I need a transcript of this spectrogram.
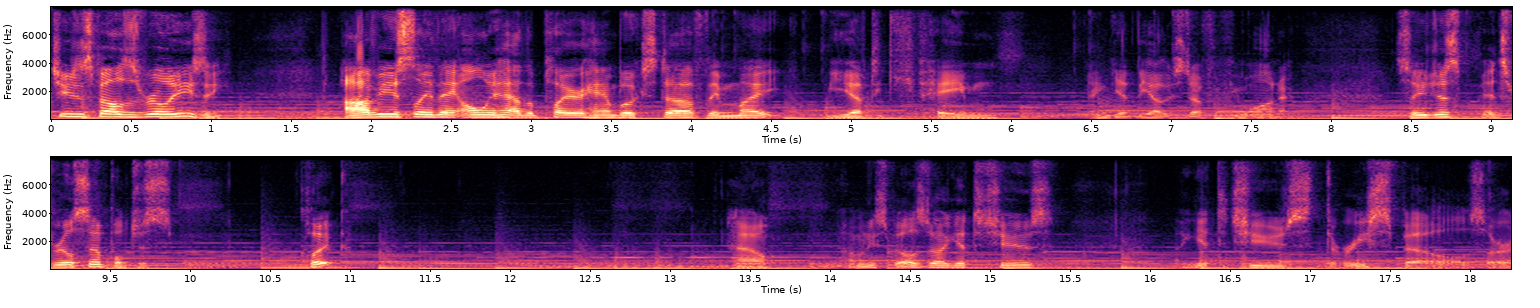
choosing spells is really easy. Obviously, they only have the player handbook stuff. They might, you have to pay and get the other stuff if you want it. So you just, it's real simple. Just click. Now, how many spells do I get to choose? I get to choose three spells, or...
